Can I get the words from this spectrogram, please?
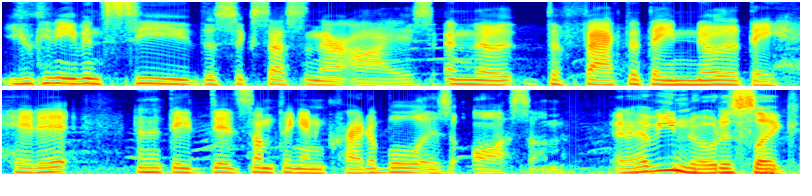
you can even see the success in their eyes and the the fact that they know that they hit it and that they did something incredible is awesome. And have you noticed, like,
